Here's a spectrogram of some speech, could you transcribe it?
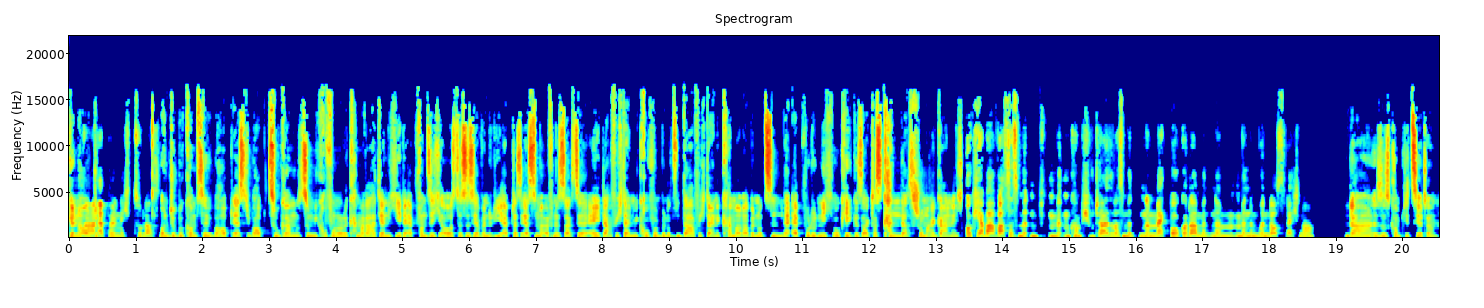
genau. äh, du, Apple nicht zulassen. Und du bekommst ja überhaupt erst überhaupt Zugang zum Mikrofon oder Kamera hat ja nicht jede App von sich aus. Das ist ja, wenn du die App das erste Mal öffnest, sagst du ja, ey, darf ich dein Mikrofon benutzen? Darf ich deine Kamera benutzen? Eine App, wo du nicht okay gesagt hast, kann das schon mal gar nicht. Okay, aber was ist mit, mit einem Computer? Also was mit einem MacBook oder mit einem, mit einem Windows-Rechner? Da ist es komplizierter.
